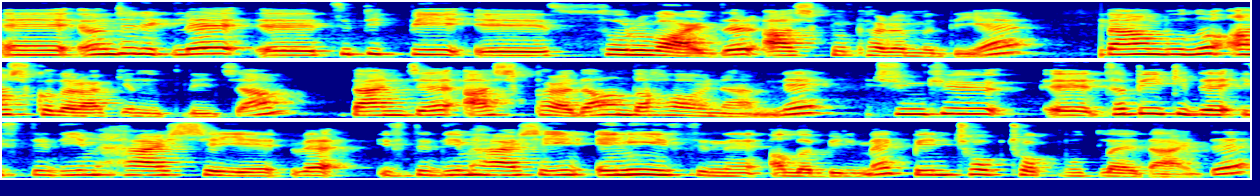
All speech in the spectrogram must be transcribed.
Ee, öncelikle e, tipik bir e, soru vardır, aşk mı para mı diye. Ben bunu aşk olarak yanıtlayacağım. Bence aşk paradan daha önemli. Çünkü e, tabii ki de istediğim her şeyi ve istediğim her şeyin en iyisini alabilmek beni çok çok mutlu ederdi.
